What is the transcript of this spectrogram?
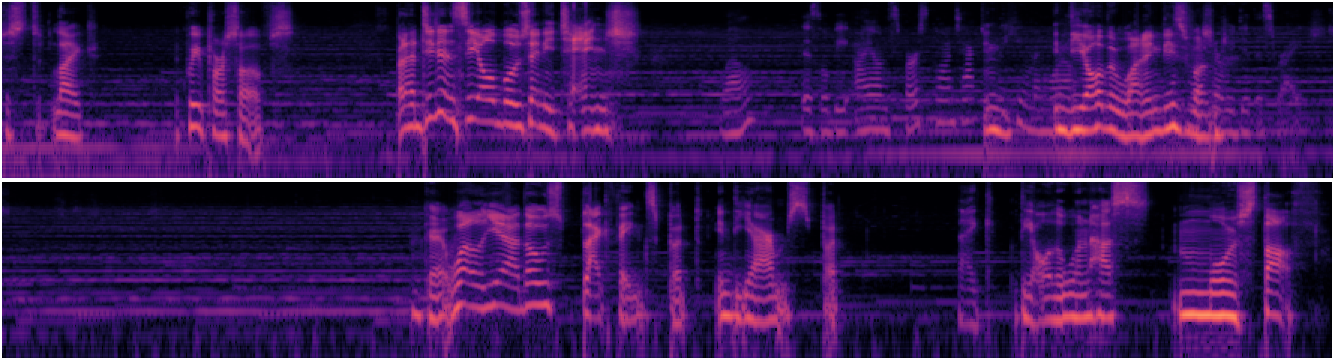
Just like equip ourselves. But I didn't see almost any change Well, this will be Aion's first contact with in, the human world. in the other one, in this Make one. sure we do this right. Okay, well, yeah, those black things, but in the arms, but like the other one has more stuff.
